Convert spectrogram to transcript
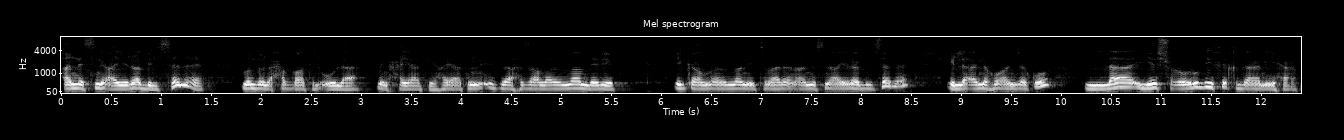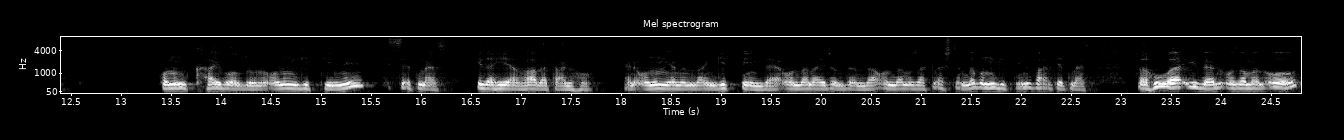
annesini ayırabilse de mundu lehazatil ula min hayati hayatının ilk lahzalarından beri ilk anlarından itibaren annesini ayırabilse de illa ennehu ancak o la yeş'uru bi fiqdaniha onun kaybolduğunu, onun gittiğini hissetmez. İza hiye gâbet anhu. Yani onun yanından gittiğinde, ondan ayrıldığında, ondan uzaklaştığında bunun gittiğini fark etmez. فَهُوَ izen o zaman o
